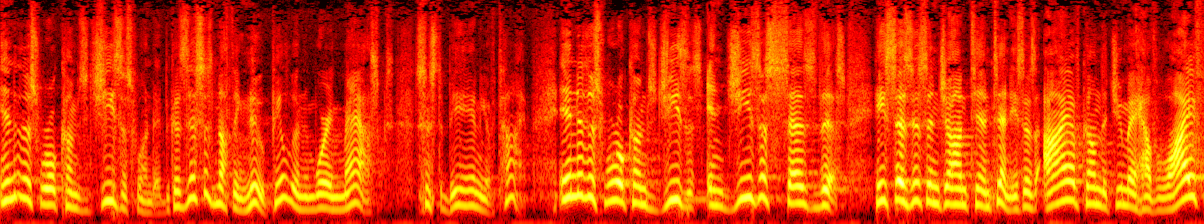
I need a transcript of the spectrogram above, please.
into this world comes Jesus one day, because this is nothing new. People have been wearing masks since the beginning of time. Into this world comes Jesus, and Jesus says this. He says this in John 10 10. He says, I have come that you may have life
